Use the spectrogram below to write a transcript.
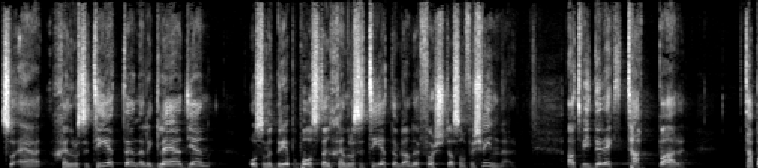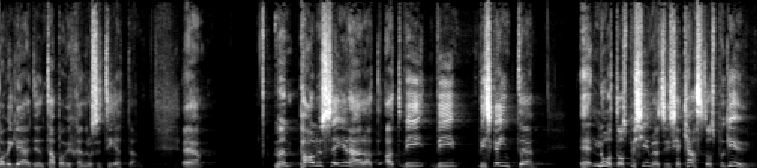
så är generositeten eller glädjen och som ett brev på posten generositeten bland det första som försvinner. Att vi direkt tappar, tappar vi glädjen, tappar vi generositeten. Eh, men Paulus säger här att, att vi, vi, vi ska inte eh, låta oss bekymra oss, vi ska kasta oss på Gud.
